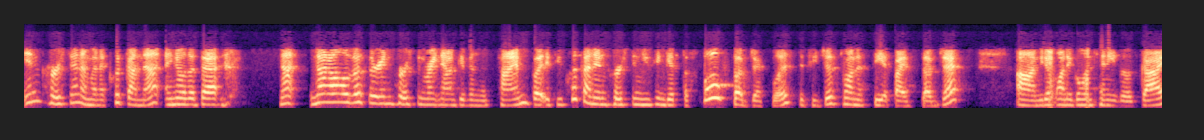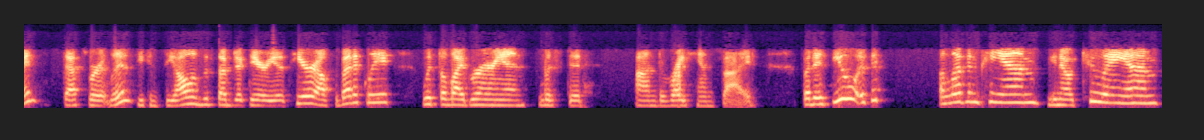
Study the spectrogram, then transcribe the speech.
in person, I'm going to click on that. I know that that not, not all of us are in person right now given this time, but if you click on in person, you can get the full subject list if you just want to see it by subject. Um, you don't want to go into any of those guides. That's where it lives. You can see all of the subject areas here alphabetically with the librarian listed on the right-hand side. But if you, if it's 11 p.m., you know, 2 a.m.,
